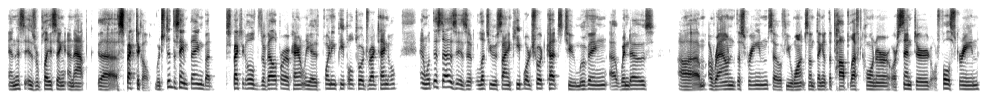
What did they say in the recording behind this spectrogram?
and this is replacing an app Spectacle, which did the same thing, but Spectacle developer apparently is pointing people towards Rectangle. And what this does is it lets you assign keyboard shortcuts to moving uh, windows um, around the screen. So if you want something at the top left corner or centered or full screen,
